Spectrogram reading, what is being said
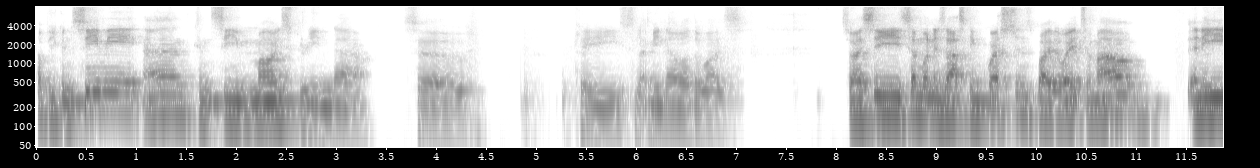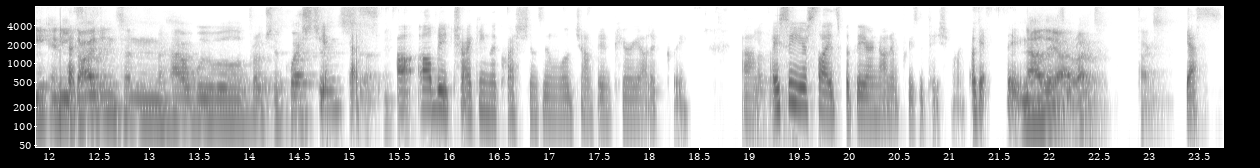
Hope you can see me and can see my screen now. So please let me know otherwise. So I see someone is asking questions, by the way, Tamao. Any any Yes. guidance on how we will approach the questions? Yes, I'll, I'll be tracking the questions and we'll jump in periodically. Um, I see your slides, but they are not in presentation mode. Okay, there you go. Now they are, right? Thanks. Yes,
